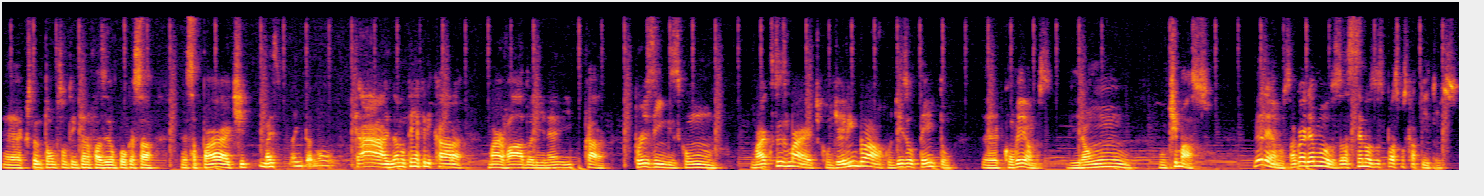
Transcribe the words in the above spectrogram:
é, Christian Thompson tentando fazer um pouco essa, essa parte, mas ainda não, ah, ainda não tem aquele cara marvado ali, né? E, cara, Porzingis com Marcus Smart, com Jalen Brown, com Jason Tatum, é, convenhamos, Vira um, um timaço. Veremos, aguardemos as cenas dos próximos capítulos.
